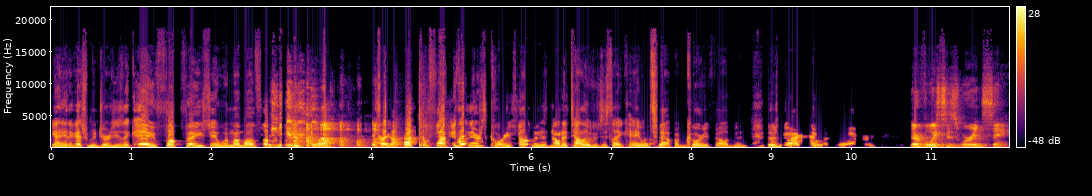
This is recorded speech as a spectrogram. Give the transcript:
Yeah, the other guy's from New Jersey. He's like, hey, fuck face, hey, where my motherfucking from? It's like, what the fuck? And then there's Corey Feldman as Donatello, who's just like, hey, what's up? I'm Corey Feldman. There's no accent whatsoever. Their voices were insane,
